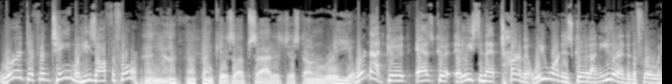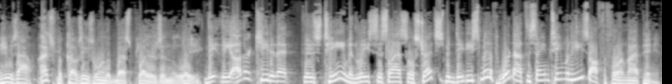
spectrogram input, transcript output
We're a different team when he's off the floor. And I, I think his upside is just unreal. We're not good, as good, at least in that tournament, we weren't as good on either end of the floor when he was out. That's because he's one of the best players in the league. The the other key to that this team, at least this last little stretch, has been D.D. Smith. We're not the same team when he's off the floor, in my opinion,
